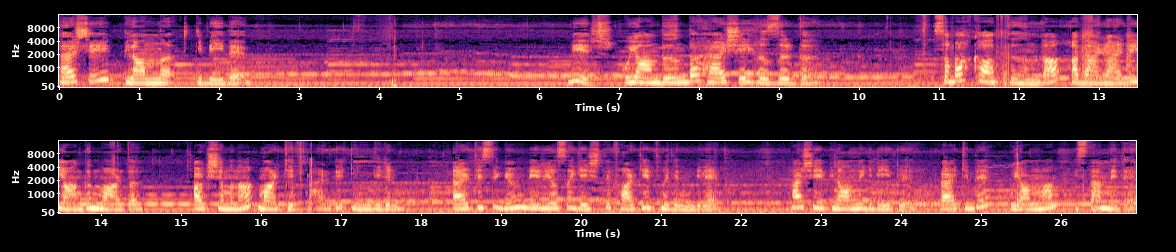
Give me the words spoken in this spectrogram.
Her şey planlı gibiydi. 1. Uyandığında her şey hazırdı. Sabah kalktığında haberlerde yangın vardı. Akşamına marketlerde indirim. Ertesi gün bir yasa geçti fark etmedin bile. Her şey planlı gibiydi. Belki de uyanman istenmedi.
